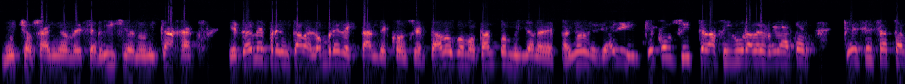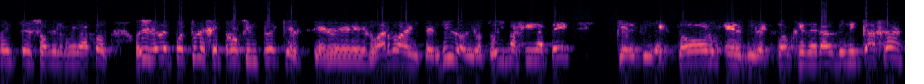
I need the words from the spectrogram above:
muchos años de servicio en Unicaja, y entonces me preguntaba el hombre de tan desconcertado como tantos millones de españoles, decía, oye, ¿en qué consiste la figura del relator? ¿Qué es exactamente eso del relator? Oye, yo le he puesto un ejemplo simple que el, Eduardo ha entendido, digo, tú imagínate que el director, el director general de Unicaja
